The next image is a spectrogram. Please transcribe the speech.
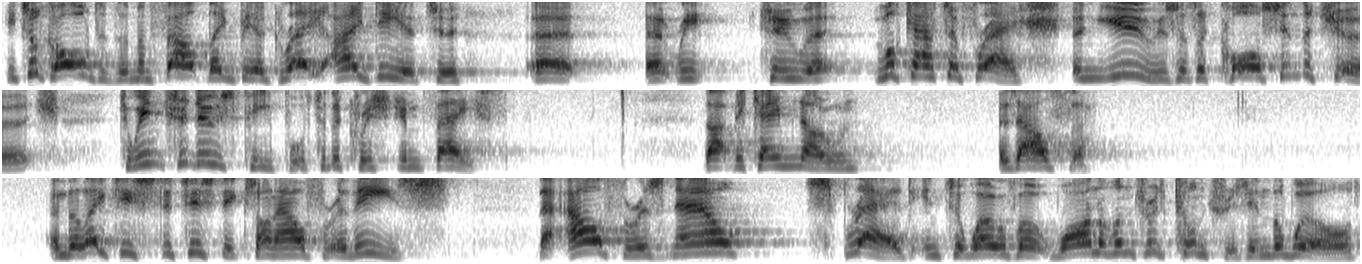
He took hold of them and felt they'd be a great idea to, uh, uh, re- to uh, look at afresh and use as a course in the church to introduce people to the Christian faith. That became known as Alpha. And the latest statistics on Alpha are these that Alpha has now spread into over 100 countries in the world,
